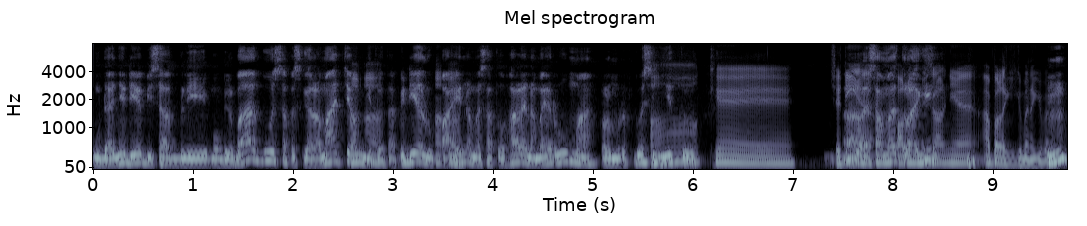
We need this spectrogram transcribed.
mudanya dia bisa beli mobil bagus apa segala macam uh -uh. gitu tapi dia lupain uh -uh. sama satu hal yang namanya rumah kalau menurut gue sih oh, gitu oke okay. Jadi uh, ya sama kalau lagi, misalnya apa lagi gimana gimana? Hmm?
